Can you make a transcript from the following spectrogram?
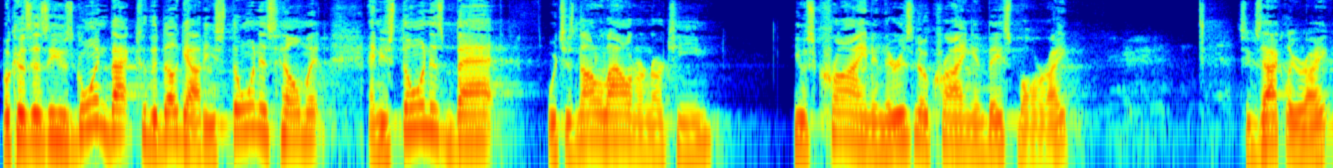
because as he was going back to the dugout, he's throwing his helmet and he's throwing his bat, which is not allowed on our team. He was crying, and there is no crying in baseball, right? It's exactly right.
